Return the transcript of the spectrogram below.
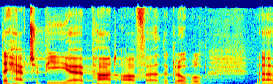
They have to be uh, part of uh, the global, uh,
